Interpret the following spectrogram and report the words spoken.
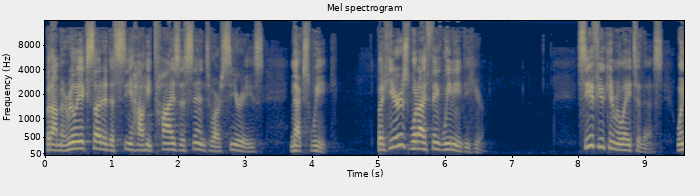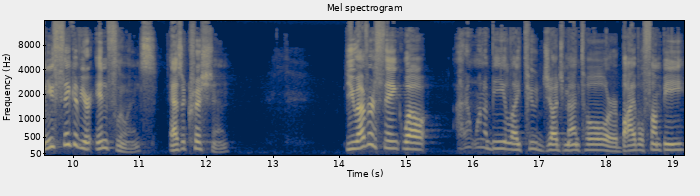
but I'm really excited to see how he ties this into our series next week. But here's what I think we need to hear. See if you can relate to this. When you think of your influence as a Christian, do you ever think, well, I don't want to be like too judgmental or Bible thumpy.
